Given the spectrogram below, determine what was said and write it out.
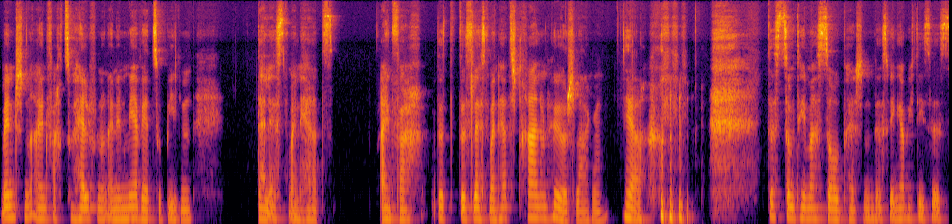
Menschen einfach zu helfen und einen Mehrwert zu bieten. Da lässt mein Herz einfach das das lässt mein Herz strahlen und höher schlagen. Ja. Das zum Thema Soul Passion. Deswegen habe ich dieses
